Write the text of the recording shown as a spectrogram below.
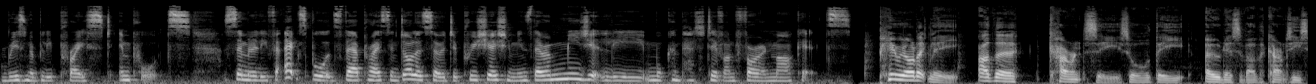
reasonably priced imports. Similarly, for exports, they're priced in dollars, so a depreciation means they're immediately more competitive on foreign markets periodically other currencies or the owners of other currencies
